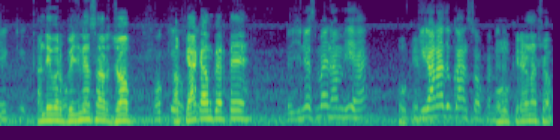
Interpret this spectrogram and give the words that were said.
and your business और जॉब आप क्या काम करते हैं? बिजनेसमैन हम भी हैं। ओके किराना दुकान शॉप है मेरा। किराना शॉप।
